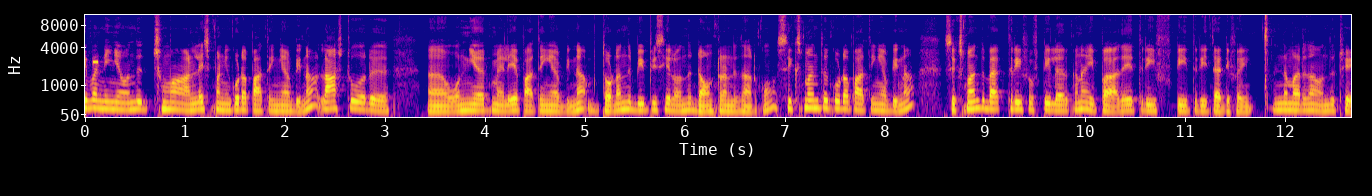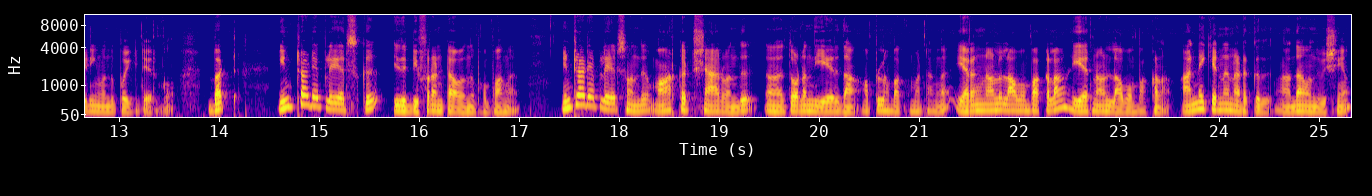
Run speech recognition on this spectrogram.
ஈவன் நீங்கள் வந்து சும்மா அனலைஸ் பண்ணி கூட பார்த்தீங்க அப்படின்னா லாஸ்ட் ஒரு ஒன் இயர் மேலேயே பார்த்தீங்க அப்படின்னா தொடர்ந்து பிபிசியில் வந்து டவுன் ட்ரெண்ட் தான் இருக்கும். சிக்ஸ் மந்த்து கூட பார்த்தீங்க அப்படின்னா சிக்ஸ் மந்த் பேக் த்ரீ ஃபிஃப்டியில் இருக்குன்னா இப்போ அதே three fifty three thirty five இந்த மாதிரி தான் வந்து ட்ரேடிங் வந்து போய்கிட்டே இருக்கும். பட் இன்ட்ராடே பிளேயர்ஸ்க்கு இது டிஃப்ரெண்ட்டாக வந்து பார்ப்பாங்க. இன்ட்ராடே பிளேயர்ஸ் வந்து மார்க்கெட் ஷேர் வந்து தொடர்ந்து ஏறுதான் அப்படிலாம் பார்க்க மாட்டாங்க. இறங்கினாலும் லாபம் பார்க்கலாம் ஏறினாலும் லாபம் பார்க்கலாம். அன்னைக்கு என்ன நடக்குது? அதான் வந்து விஷயம்.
